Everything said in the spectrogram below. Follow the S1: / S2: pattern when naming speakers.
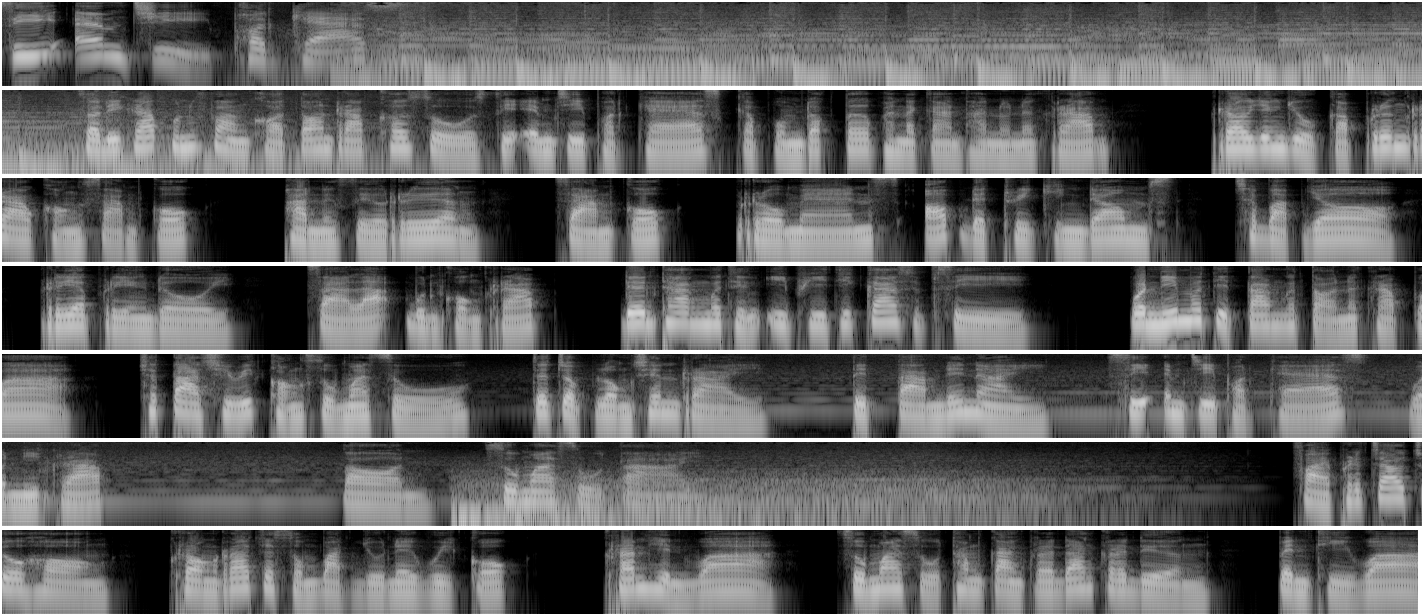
S1: CMG Podcast
S2: สวัสดีครับคุณผู้ฟังขอต้อนรับเข้าสู่ CMG Podcast กับผมดรพันการธานุนะครับ เรายังอยู่กับเรื่องราวของสามก๊กผ่านหนังสือเรื่องสามก๊ก Romance of the Three Kingdoms ฉบับย่อ เรียบเรียงโดย สาระบุญคงครับ เดินทางมาถึง EP ที่ 94 วันนี้มาติดตามกันต่อนะครับว่า ชะตาชีวิตของสุมาสู จะจบลงเช่นไร ติดตามได้ใน CMG Podcast วันนี้ครับ ตอนสุมาสูตาย ฝ่ายพระเจ้าโจฮอง ครองราชสมบัติอยู่ในวุยกก ครั้นเห็นว่าสุมาสูทำการกระด้างกระเดือง เป็นทีว่า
